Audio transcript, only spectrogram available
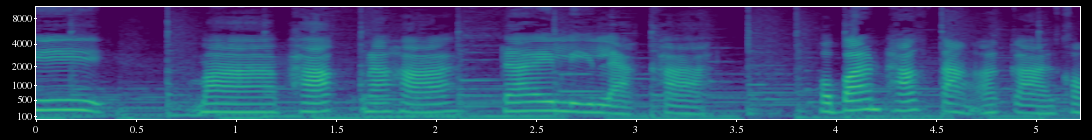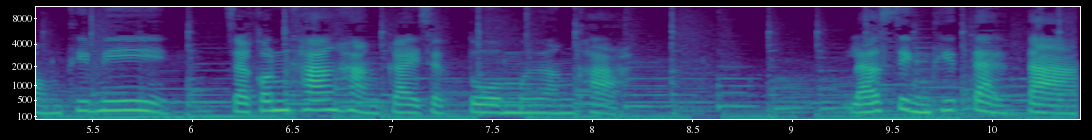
ที่มาพักนะคะ ได้รีแลกค่ะ เพราะบ้านพักต่างอากาศของที่นี่จะค่อนข้างห่างไกลจากตัวเมืองค่ะ แล้วสิ่งที่แตกต่าง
